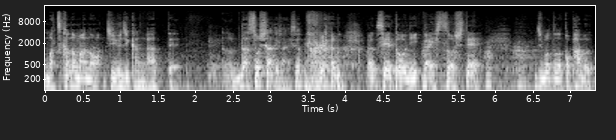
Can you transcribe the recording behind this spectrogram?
まあ、つかの間の自由時間があって脱走したわけじゃないですよ。正当に外出をして地元のこうパブ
